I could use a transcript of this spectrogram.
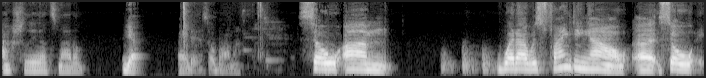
actually, that's not a, yeah, it is Obama. So, um, what I was finding out, uh, so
